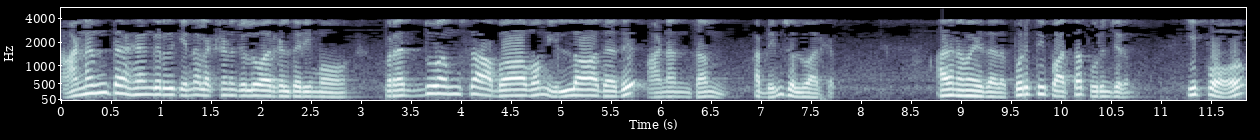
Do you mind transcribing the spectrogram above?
அனந்தகங்கிறதுக்கு என்ன லட்சணம் சொல்லுவார்கள் தெரியுமோ? பிரத்வம்ச அபாவம் இல்லாதது அனந்தம் அப்படின்னு சொல்லுவார்கள். அதை நம்ம இதில் பொருத்தி பார்த்தா புரிஞ்சிடும். இப்போ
